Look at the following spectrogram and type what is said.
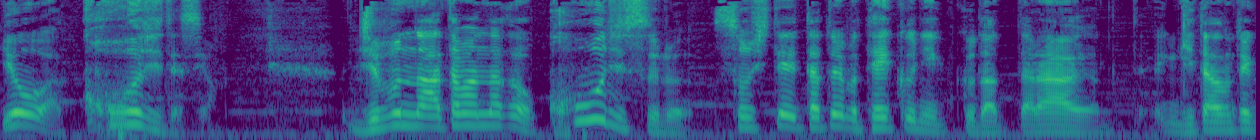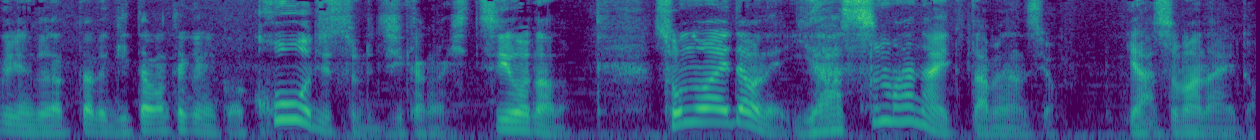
要は工事ですよ。自分の頭の中を工事するそして例えばテクニックだったらギターのテクニックだったらギターのテクニックは工事する時間が必要なのその間はね休まないとダメなんですよ休まないと。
